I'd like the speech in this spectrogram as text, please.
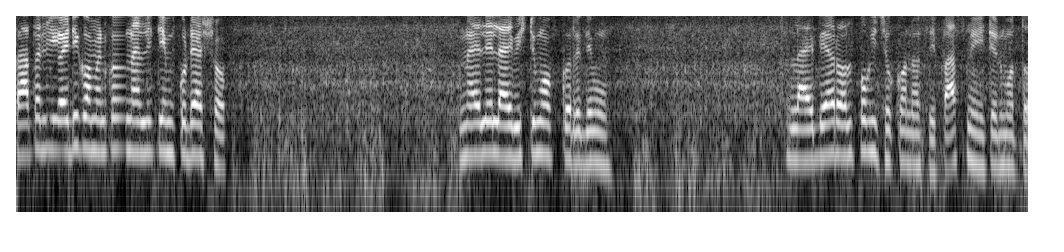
তাড়াতাড়ি আইডি কমেন্ট করো, নাহলে টিম কোডে আসো। নাহলে লাইভ স্ট্রিম অফ করে দেবো। লাইভে আর অল্প কিছুক্ষণ আছে, পাঁচ মিনিটের মতো।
